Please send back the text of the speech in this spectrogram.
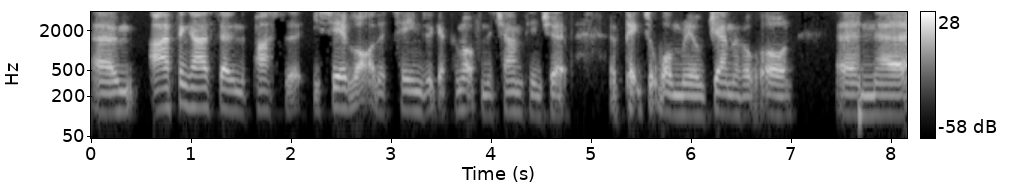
Um, I think I've said in the past that you see a lot of the teams that get promoted from the championship have picked up one real gem of a loan, and uh,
